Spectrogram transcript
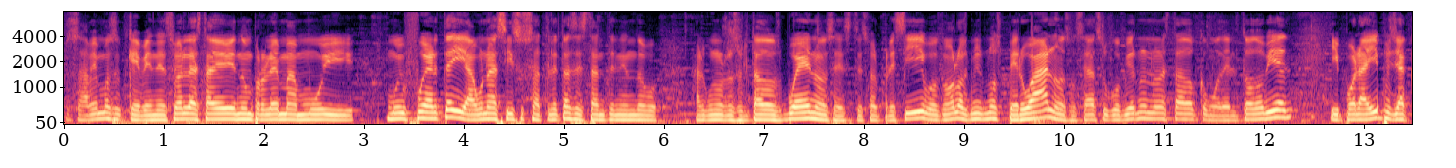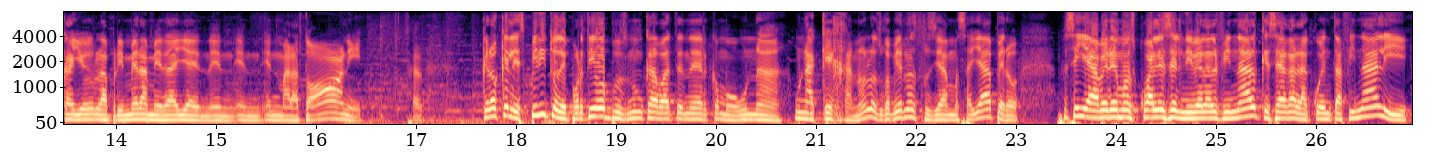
pues sabemos que Venezuela está viviendo un problema muy, muy fuerte y aún así sus atletas están teniendo algunos resultados buenos, este, sorpresivos, ¿no? Los mismos peruanos, o sea, su gobierno no ha estado como del todo bien y por ahí pues ya cayó la primera medalla en, en- en- en maratón y... o sea, Creo que el espíritu deportivo pues nunca va a tener como una, una queja, ¿no? Los gobiernos pues ya más allá, pero pues sí, ya veremos cuál es el nivel al final, que se haga la cuenta final y,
